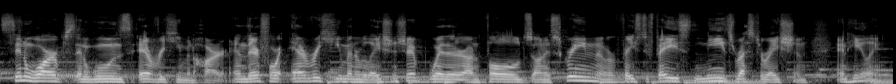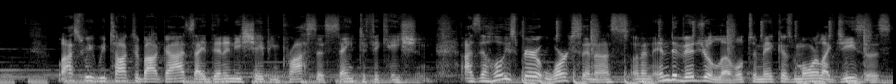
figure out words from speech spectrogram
sin warps and wounds every human heart, and therefore every human relationship, whether it unfolds on a screen or face to face, needs restoration and healing. Last week we talked about God's identity shaping process, sanctification. As the Holy Spirit works in us on an individual level to make us more like Jesus,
